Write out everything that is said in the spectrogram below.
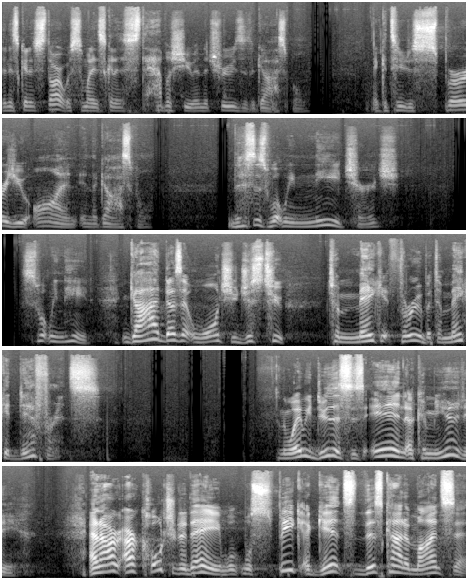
then it's going to start with somebody that's going to establish you in the truths of the gospel and continue to spur you on in the gospel. This is what we need, church. This is what we need. God doesn't want you just to to make it through, but to make a difference. And the way we do this is in a community. And our, our culture today will, will speak against this kind of mindset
